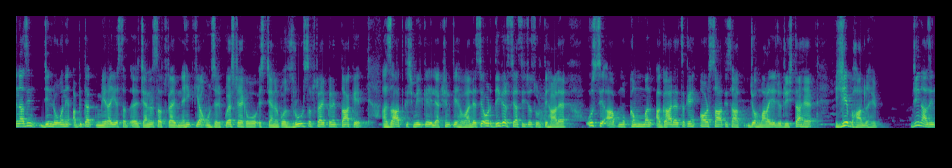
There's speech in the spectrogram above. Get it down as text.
नाजिन जिन लोगों ने अभी तक मेरा ये सब, चैनल सब्सक्राइब नहीं किया उनसे रिक्वेस्ट है कि वो इस चैनल को ज़रूर सब्सक्राइब करें ताकि आज़ाद कश्मीर के इलेक्शन के हवाले से और दीगर सियासी जो सूरत हाल है, उससे आप मुकम्मल आगा रह सकें और साथ ही साथ जो हमारा ये जो रिश्ता है, ये बहाल रहे। जी नाजिन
